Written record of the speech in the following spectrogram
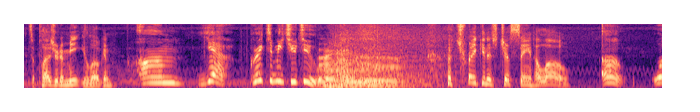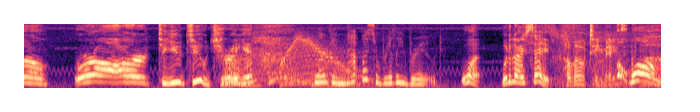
It's a pleasure to meet you, Logan. Um, yeah. Great to meet you too. Traken is just saying hello. Oh, well, roar to you too, Tragan. Logan, that was really rude. What? What did I say? Hello, teammate. Oh, whoa!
